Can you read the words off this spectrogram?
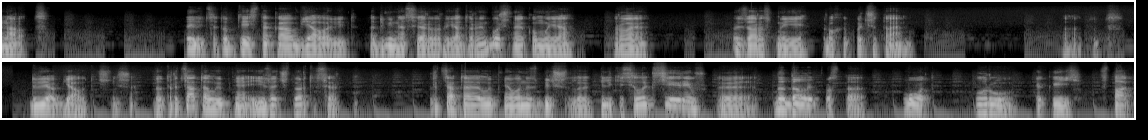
народ. Дивіться, тут є така об'ява від адміна серверу Ядерний Боч, на якому я граю. Ось зараз ми її трохи почитаємо. Тут дві об'яви, точніше. За 30 липня і за 4 серпня. 30 липня вони збільшили кількість елексірів, е, додали просто мод у гру, який стак,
